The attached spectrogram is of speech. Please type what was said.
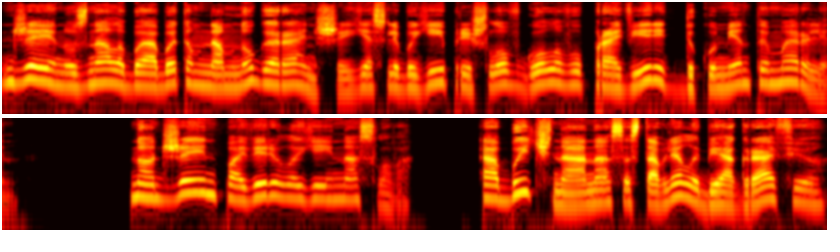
Джейн узнала бы об этом намного раньше, если бы ей пришло в голову проверить документы Мэрилин. Но Джейн поверила ей на слово. Обычно она составляла биографию,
